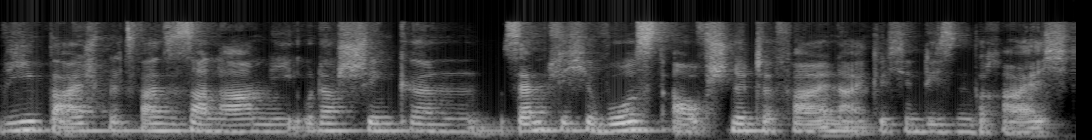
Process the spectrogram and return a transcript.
wie beispielsweise Salami oder Schinken. Sämtliche Wurstaufschnitte fallen eigentlich in diesen Bereich.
